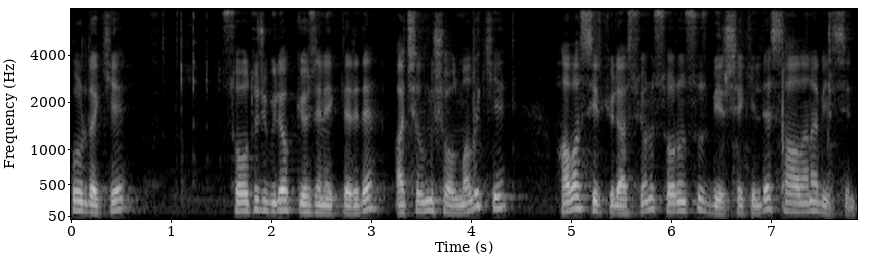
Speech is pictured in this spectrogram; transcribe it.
Buradaki soğutucu blok gözenekleri de açılmış olmalı ki hava sirkülasyonu sorunsuz bir şekilde sağlanabilsin.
